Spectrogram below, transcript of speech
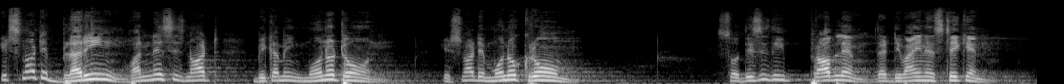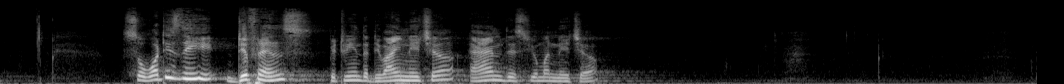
it's not a blurring. Oneness is not becoming monotone. It's not a monochrome. So, this is the problem that divine has taken. So, what is the difference between the divine nature and this human nature?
